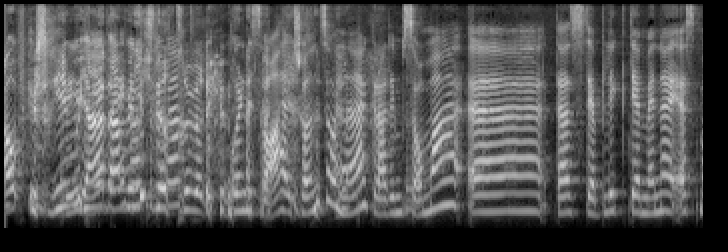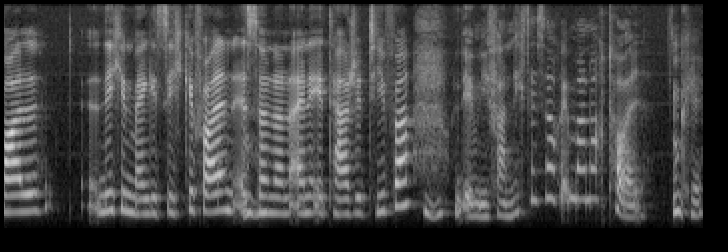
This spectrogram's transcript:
aufgeschrieben. Ja, da will ich noch drüber reden. Und es war halt schon so, ne, gerade im Sommer, äh, dass der Blick der Männer erstmal nicht in mein Gesicht gefallen ist, Mhm. sondern eine Etage tiefer. Und irgendwie fand ich das auch immer noch toll. Okay.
